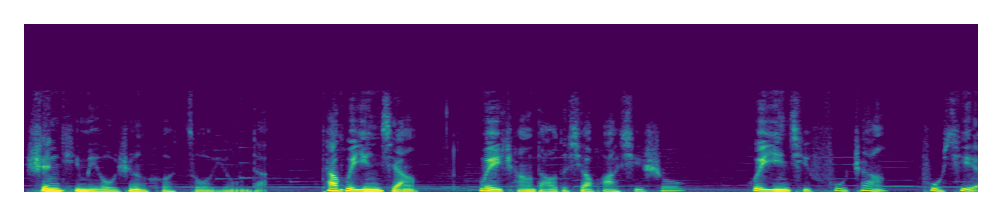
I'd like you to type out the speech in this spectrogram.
身体没有任何作用的，它会影响胃肠道的消化吸收，会引起腹胀、腹泻。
